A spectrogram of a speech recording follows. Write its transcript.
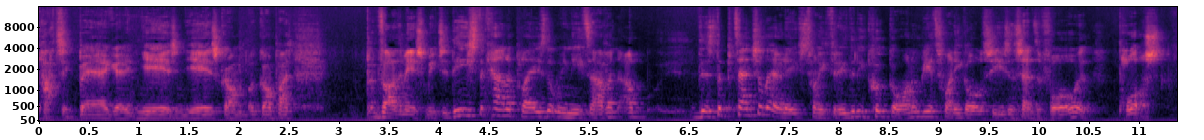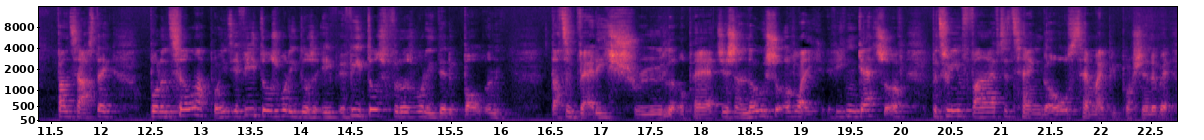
Patrik Berger, years and years gone, gone past, Vladimir Smicer. These are the kind of players that we need to have and uh, there's the potential there at age 23 that he could go on and be a 20 goal season centre forward plus fantastic but until that point if he does what he does if he does for us what he did at Bolton that's a very shrewd little purchase. And those sort of like, if he can get sort of between five to ten goals, ten might be pushing it a bit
